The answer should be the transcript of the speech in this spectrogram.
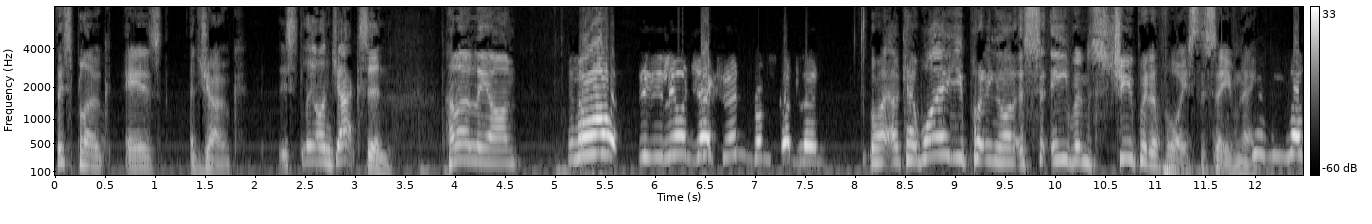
This bloke is a joke. It's Leon Jackson. Hello, Leon. Hello, this is Leon Jackson from Scotland. Right, okay, why are you putting on a s- even stupider voice this evening? This is not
